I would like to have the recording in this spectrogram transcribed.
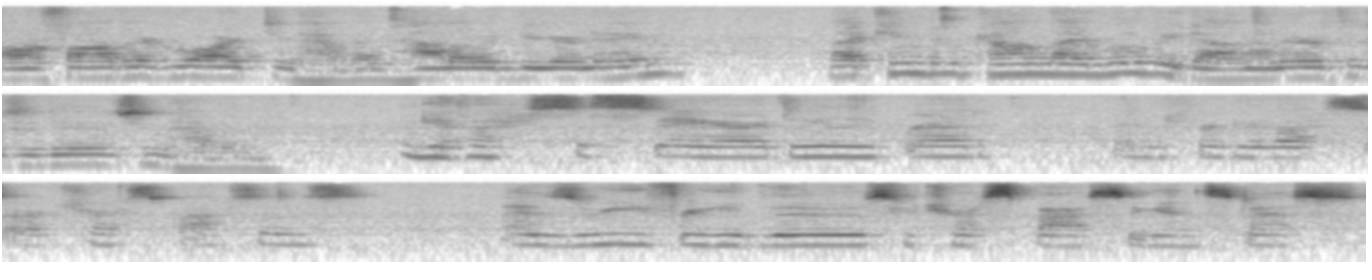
Our Father who art in heaven, hallowed be your name. Thy kingdom come, thy will be done on earth as it is in heaven. Give us this day our daily bread, and forgive us our trespasses, as we forgive those who trespass against us.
